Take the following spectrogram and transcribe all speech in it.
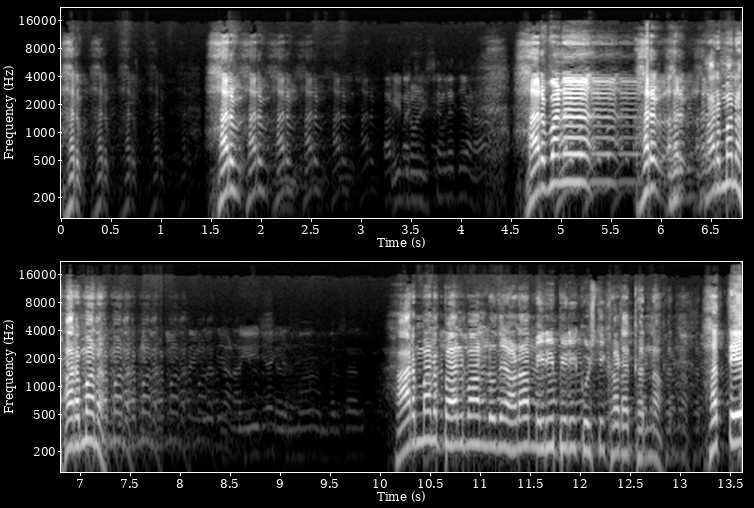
ਹਰ ਹਰ ਹਰ ਹਰ ਹਰਵਨ ਹਰ ਹਰ ਹਰਮਨ ਹਰਮਨ। ਹਰਮਨ ਪਹਿਲਵਾਨ ਲੁਧਿਆਣਾ ਮੇਰੀ ਪੀਰੀ ਕੁਸ਼ਤੀ ਖਾੜਾ ਖੰਨਾ। ਹਤੇ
